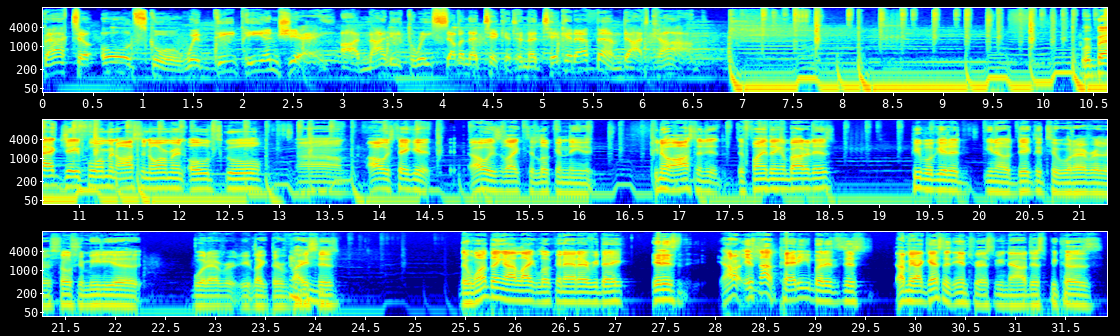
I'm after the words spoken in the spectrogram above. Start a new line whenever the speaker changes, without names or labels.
Back to old school with DP and J on 93.7 The Ticket and theticketfm.com.
We're back. Jay Foreman, Austin Orman, old school. Um, I always take it. I always like to look in the. You know, Austin. The funny thing about it is, people get it. You know, addicted to whatever their social media, whatever like their vices. The one thing I like looking at every day, it is. I don't. It's not petty, but it's just. I mean, I guess it interests me now just because.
